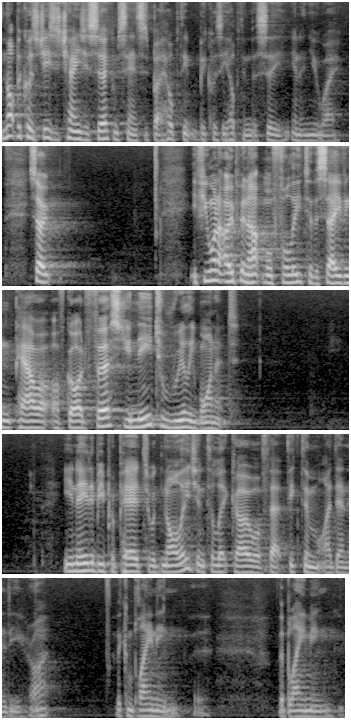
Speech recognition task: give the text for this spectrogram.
Not because Jesus changed his circumstances, but helped him because he helped him to see in a new way. So, if you want to open up more fully to the saving power of God, first you need to really want it. You need to be prepared to acknowledge and to let go of that victim identity, right? The complaining, the, the blaming.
